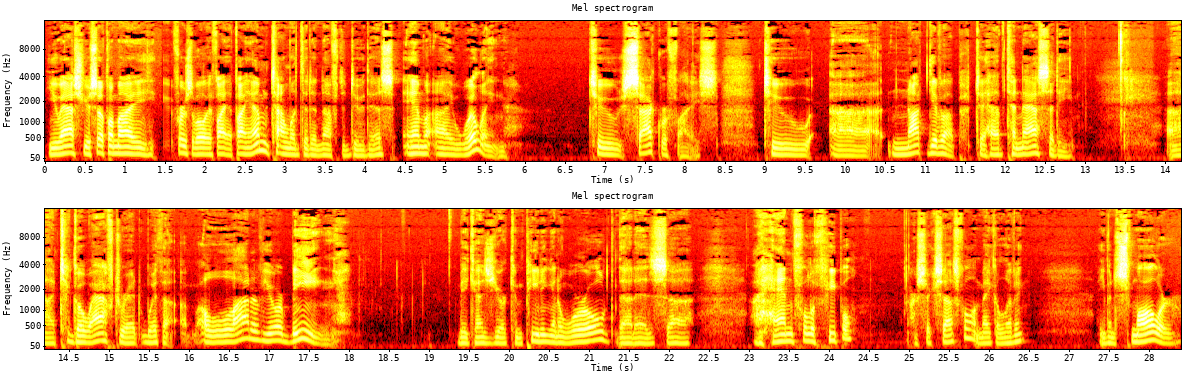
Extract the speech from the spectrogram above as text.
you ask yourself, am I first of all, if I if I am talented enough to do this, am I willing to sacrifice, to uh, not give up, to have tenacity, uh, to go after it with a, a lot of your being? because you're competing in a world that is uh, a handful of people are successful and make a living. Even smaller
